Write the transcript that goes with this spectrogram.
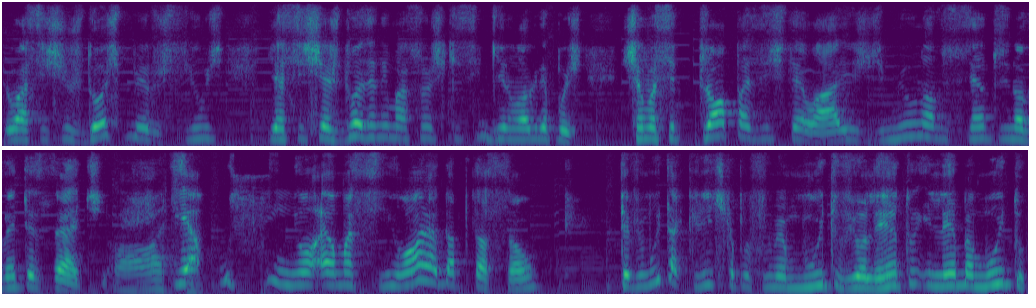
Eu assisti os dois primeiros filmes e assisti as duas animações que seguiram logo depois. Chama-se Tropas Estelares de 1997. Ótimo. E é, um senhor, é uma senhora adaptação teve muita crítica porque o filme é muito violento e lembra muito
